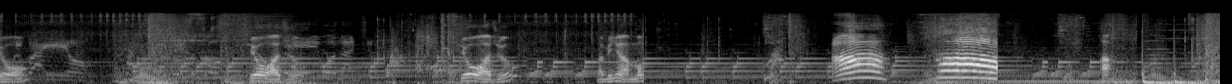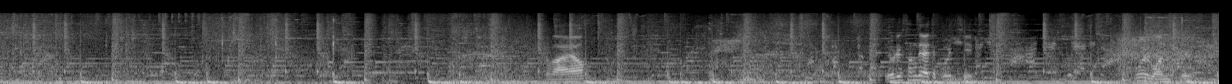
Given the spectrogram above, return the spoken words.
귀여워. 귀여워 아주. 귀여워 아주. 나 미니언 안 먹... 아! 아! 아. 들어가요. 요리 상대할 때 꿀팁. 꿀 원툴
